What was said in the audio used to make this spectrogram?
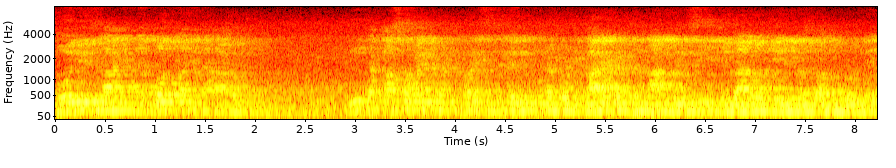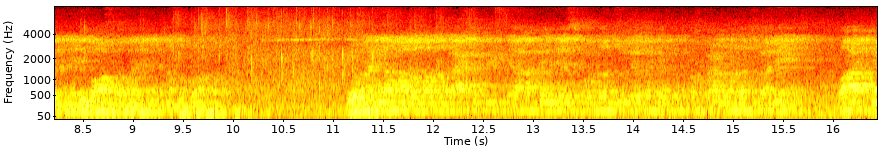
పోలీసు లాంటి దెబ్బలు తిన్నారు ఇంత కష్టమైనటువంటి పరిస్థితులు ఎదుర్కొన్నటువంటి కార్యకర్తలు నాకు తెలిసి ఈ జిల్లాలో ఏ నియోజకవర్గంలో లేదనేది వాస్తవమని నేను నమ్ముతాను ఎవరైనా వాళ్ళ వాళ్ళ ఫ్యాక్షన్ ఇస్తే అర్థం చేసుకోవచ్చు లేదంటే కొట్లాడవచ్చు కానీ పార్టీ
